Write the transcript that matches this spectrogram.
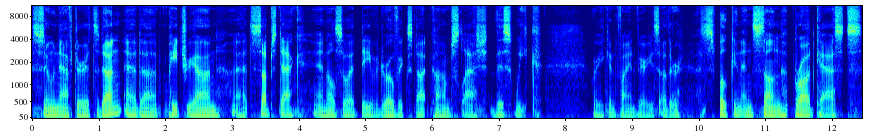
soon after it's done at uh, Patreon, at Substack, and also at davidrovics.com slash this week, where you can find various other spoken and sung broadcasts.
